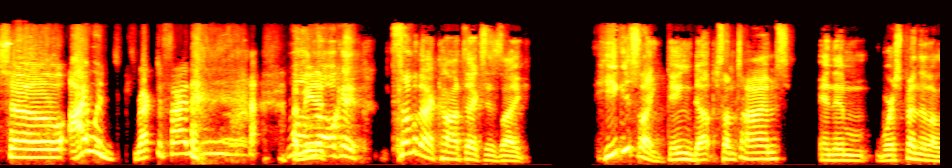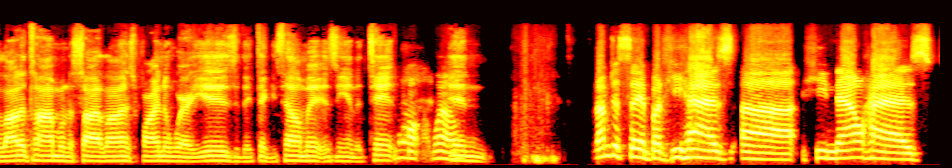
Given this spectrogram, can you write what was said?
So I would rectify that. well, I mean, no, okay. Some of that context is like he gets like dinged up sometimes, and then we're spending a lot of time on the sidelines finding where he is. Did they take his helmet? Is he in the tent? Well, well and but I'm just saying, but he has uh he now has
